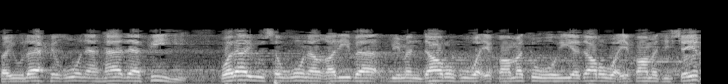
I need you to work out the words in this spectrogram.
فيلاحظون هذا فيه ولا يسوون الغريب بمن داره وإقامته هي دار وإقامة الشيخ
